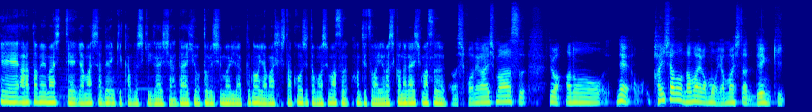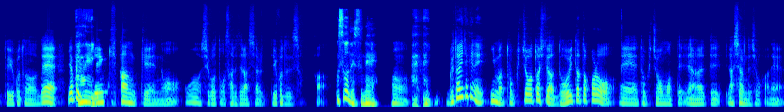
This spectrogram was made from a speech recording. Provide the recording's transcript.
えー、改めまして、山下電機株式会社代表取締役の山下浩二と申します。本日はよろしくお願いします。よろしくお願いします。では、あのね、会社の名前がもう山下電機ということなので、やっぱはいり電気関係のお仕事をされてらっしゃるっていうことでしょうか？そうですね。うん。はい。具体的に今特徴としてはどういったところを、えー特徴を持ってやられていらっしゃるんでしょうかね？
